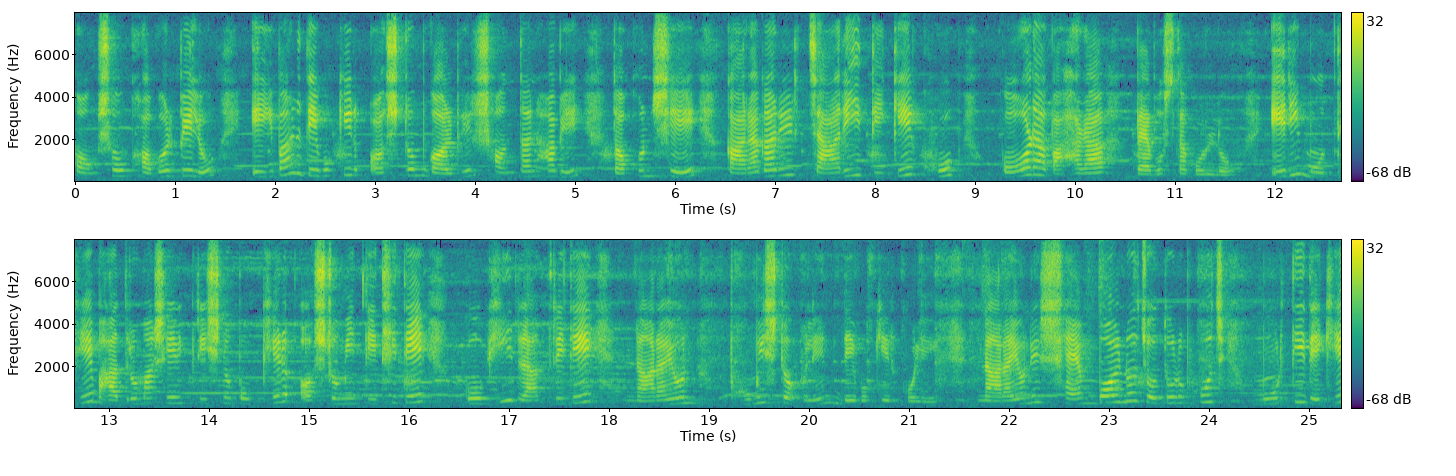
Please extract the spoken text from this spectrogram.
কংস খবর পেল, এইবার দেবকীর অষ্টম গর্ভের সন্তান হবে, তখন সে কারাগারের চারিদিকে খুব কড়া পাহারা ব্যবস্থা করল। এরই মধ্যে ভাদ্র মাসের কৃষ্ণপক্ষের অষ্টমী তিথিতে গভীর রাত্রিতে নারায়ণ ভূমিষ্ঠ হলেন দেবকীর কোলে। নারায়ণের শ্যামবর্ণ চতুর্ভুজ মূর্তি দেখে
